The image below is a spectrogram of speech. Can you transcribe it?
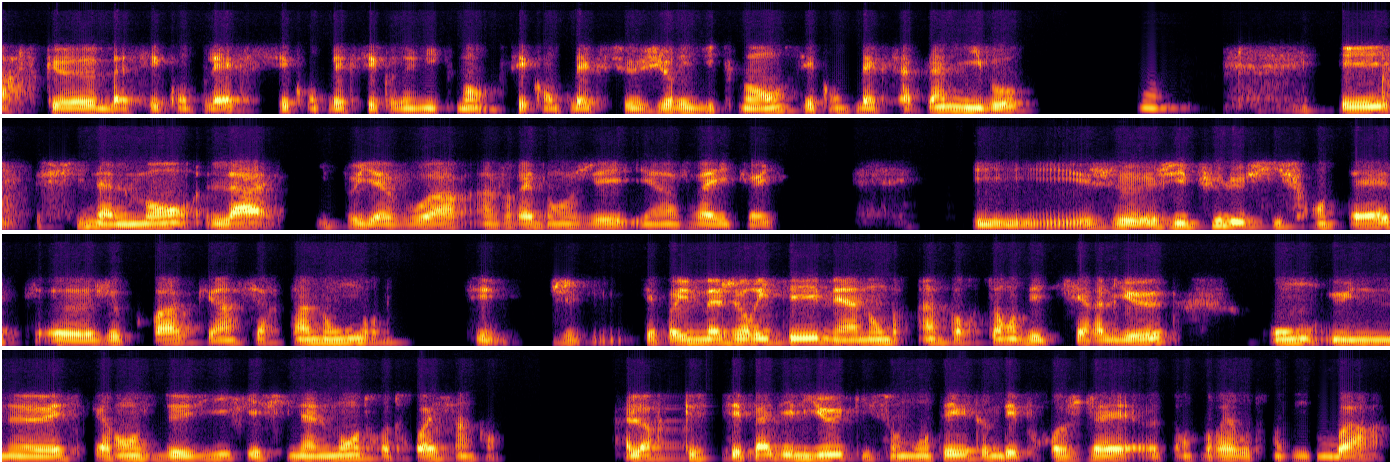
Parce que bah, c'est complexe, c'est complexe économiquement, c'est complexe juridiquement, c'est complexe à plein de niveaux. Mm. Et finalement, là, il peut y avoir un vrai danger et un vrai écueil. Et j'ai plus le chiffre en tête. Euh, je crois qu'un certain nombre, c'est pas une majorité, mais un nombre important des tiers-lieux ont une espérance de vie qui est finalement entre 3 et 5 ans. Alors que c'est pas des lieux qui sont montés comme des projets euh, temporaires ou transitoires.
